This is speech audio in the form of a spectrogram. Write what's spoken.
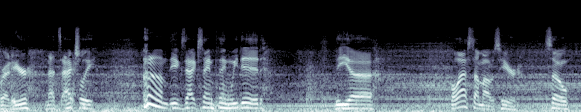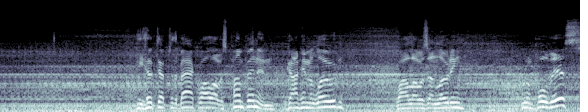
right here. And that's actually the exact same thing we did the uh, the last time I was here. So he hooked up to the back while I was pumping and got him a load while I was unloading. We're gonna pull this,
